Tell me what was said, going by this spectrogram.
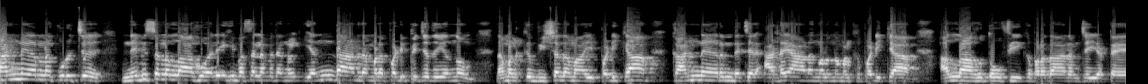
കണ്ണേറിനെ കുറിച്ച് നബിസല്ലാഹു അലഹി വസ്ലമ തങ്ങൾ എന്താണ് നമ്മളെ പഠിപ്പിച്ചത് എന്നും നമ്മൾക്ക് വിശദമായി പഠിക്കാം. കണ്ണേറിന്റെ ചില അടയാളങ്ങളും നമ്മൾക്ക് പഠിക്കാം. അള്ളാഹു തൗഫീഖ് പ്രദാനം ചെയ്യട്ടെ.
